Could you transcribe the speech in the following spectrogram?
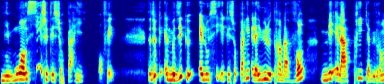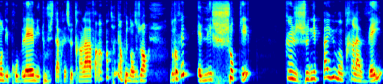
Mais moi aussi, j'étais sur Paris, en fait. C'est-à-dire qu'elle me dit qu'elle aussi était sur Paris. Elle a eu le train d'avant, mais elle a appris qu'il y avait vraiment des problèmes et tout juste après ce train-là. Enfin, un, truc un peu dans ce genre. Donc, en fait, elle est choquée que je n'ai pas eu mon train la veille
